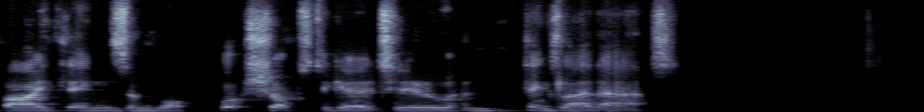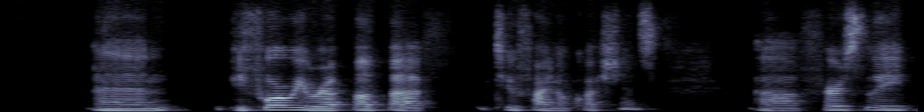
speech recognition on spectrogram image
buy things and what, what shops to go to and things like that. And before we wrap up, I have two final questions. Uh, firstly,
